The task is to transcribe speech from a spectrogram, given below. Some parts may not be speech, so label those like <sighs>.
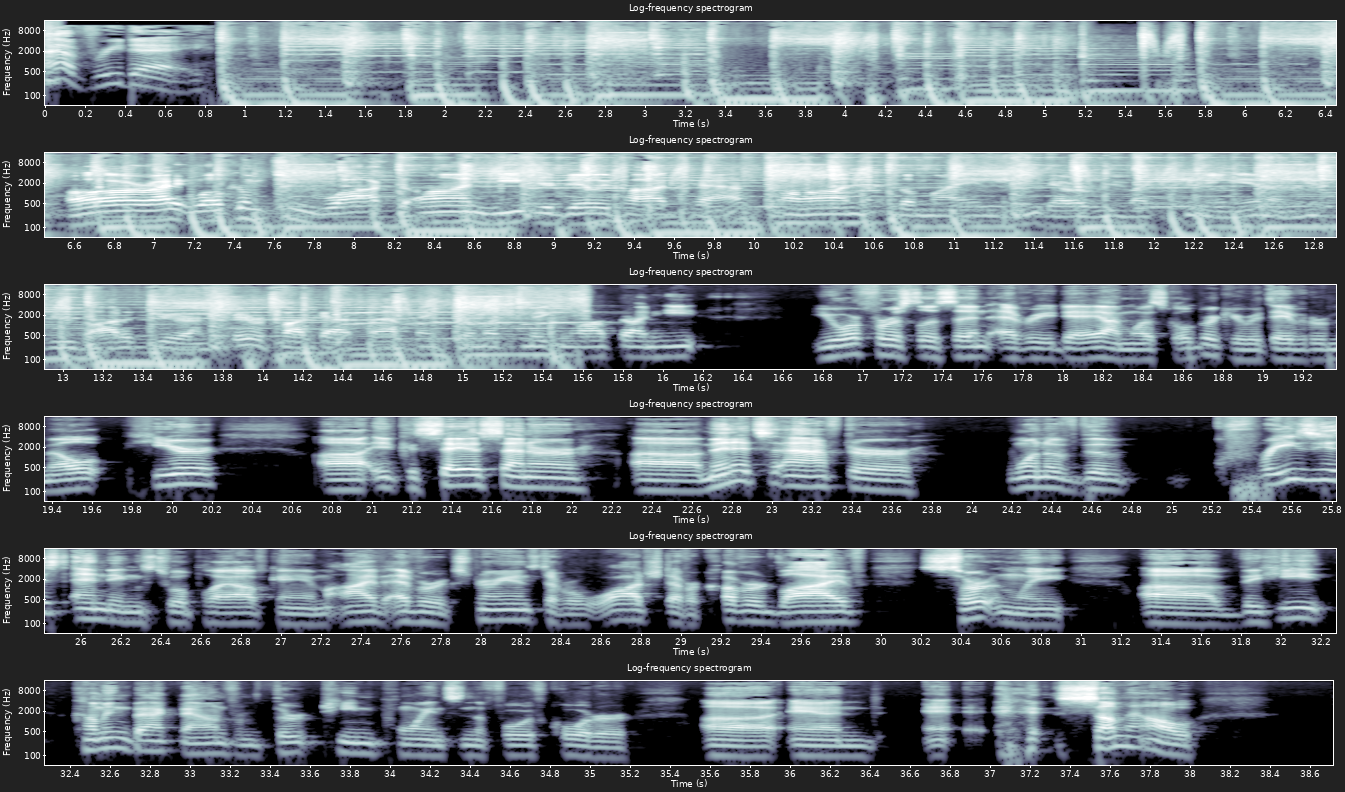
every day. All right, welcome to Locked On Heat, your daily podcast on the Miami Heat. However, you like tuning in on YouTube, Audacy, or on your favorite podcast app. Thanks so much for making Locked On Heat your first listen every day. I'm Wes Goldberg here with David Ramil here uh, in Kaseya Center, uh, minutes after one of the craziest endings to a playoff game I've ever experienced, ever watched, ever covered live. Certainly, uh, the Heat coming back down from 13 points in the fourth quarter uh, and, and <laughs> somehow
